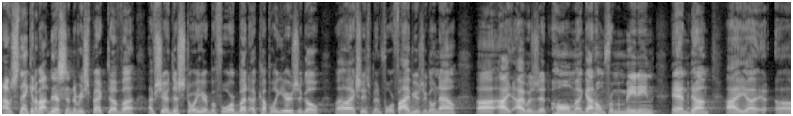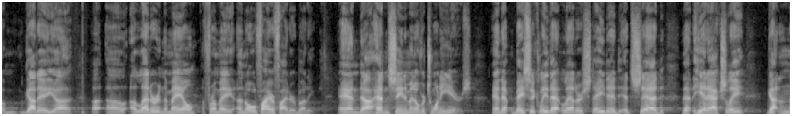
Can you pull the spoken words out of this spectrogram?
I was thinking about this in the respect of, uh, I've shared this story here before, but a couple of years ago, well, actually, it's been four or five years ago now, uh, I, I, was at home, I got home from a meeting, and um, I uh, um, got a, uh, a, letter in the mail from a, an old firefighter buddy, and uh, hadn't seen him in over 20 years. And that basically, that letter stated, it said that he had actually gotten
